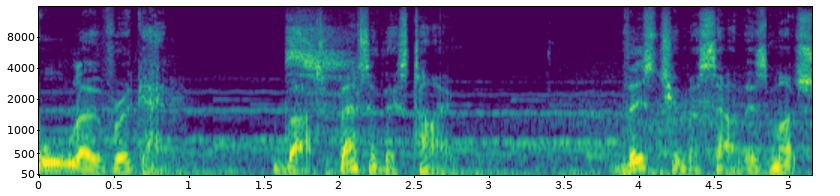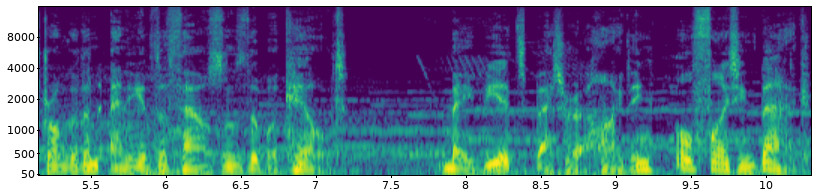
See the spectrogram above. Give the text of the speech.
all over again, but better this time. This tumor cell is much stronger than any of the thousands that were killed. Maybe it's better at hiding or fighting back.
